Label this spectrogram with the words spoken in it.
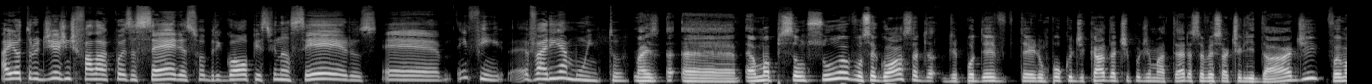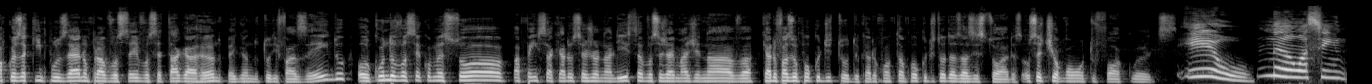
aí outro dia a gente fala coisas sérias sobre golpes financeiros. É, enfim, varia muito. Mas é, é uma opção sua, você gosta de, de poder ter um pouco de cada tipo de matéria, essa versatilidade? Foi uma coisa que impuseram pra você e você tá agarrando, pegando tudo e fazendo? Ou quando você começou a pensar, quero ser jornalista, você já imaginava, quero fazer um pouco de tudo, quero contar um pouco de todas as histórias? Ou você tinha algum outro foco antes? Eu, não, assim,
